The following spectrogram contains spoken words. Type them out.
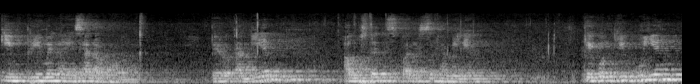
que imprimen a esa labor, pero también a ustedes, padres de familia, que contribuyen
